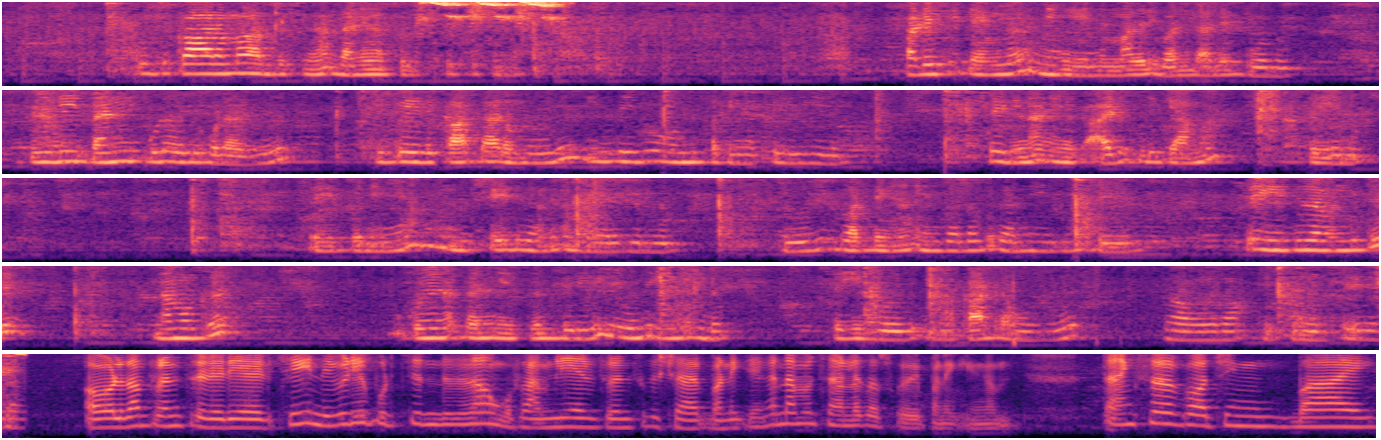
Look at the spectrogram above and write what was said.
கொஞ்சம் காரமாக இருந்துச்சுன்னா தனியாக தூக்கி சேர்த்துக்கணும் கடைசி டைமில் நீங்கள் இந்த மாதிரி வந்தாலே போதும். துளி தண்ணி கூட இருக்கக்கூடாது. இப்போ இது காத்தாரும்போது இந்த இதுவும் வந்து பார்த்திங்கன்னா எரியிடும் ஸோ இல்லைன்னா நீங்கள் அடி பிடிக்காமல் செய்யணும். ஸோ இப்போ நீங்கள் இந்த ஸ்டேஜில் வந்து நம்ம இறக்கிடணும். இது வந்து பார்த்தீங்கன்னா எந்த அளவுக்கு தண்ணி இருக்குன்னு தெரியும். ஸோ இதில் வந்துட்டு நமக்கு கொஞ்சம் தான் தண்ணி இருக்குன்னு தெரியும். இது வந்து இங்கிடும் செய்யும்போது நான் காட்டுறேன் உங்களுக்கு அவ்வளோதான் இப்போ செய்யலாம் தான் அவ்வளோதான் ஃப்ரெண்ட்ஸ் ரெடி ஆகிடுச்சு இந்த வீடியோ பிடிச்சிருந்ததுன்னா உங்கள் ஃபேமிலி அண்ட் ஃப்ரெண்ட்ஸுக்கு ஷேர் பண்ணிக்கோங்க. நம்ம சேனலை சப்ஸ்கிரைப் பண்ணிக்கோங்க. தேங்க்ஸ் ஃபார் வாட்சிங் பாய்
